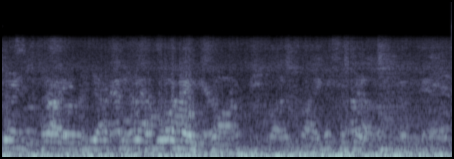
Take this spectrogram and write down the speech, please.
James Taylor. Right. He actually has a railroad song. Like, this is oh, it. Okay.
